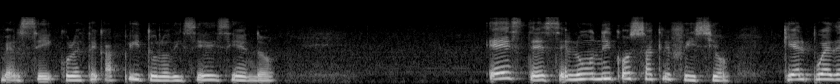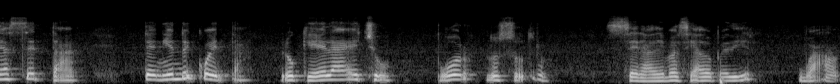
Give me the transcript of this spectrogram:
versículo, este capítulo, dice diciendo, este es el único sacrificio que Él puede aceptar teniendo en cuenta lo que Él ha hecho por nosotros. ¿Será demasiado pedir? ¡Wow!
